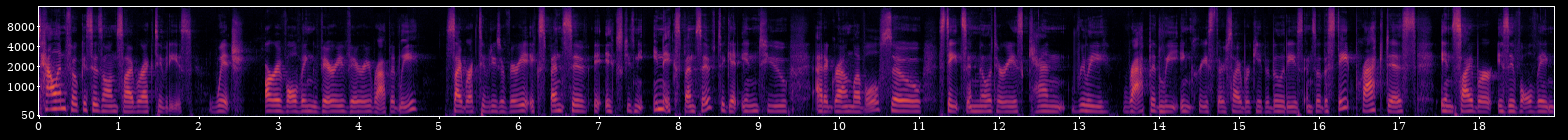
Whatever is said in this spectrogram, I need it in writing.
Tallinn focuses on cyber activities, which are evolving very, very rapidly. Cyber activities are very expensive, excuse me, inexpensive to get into at a ground level. So states and militaries can really rapidly increase their cyber capabilities. And so the state practice in cyber is evolving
